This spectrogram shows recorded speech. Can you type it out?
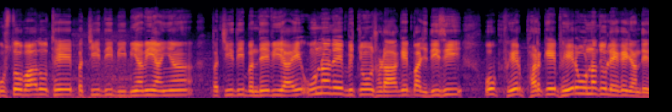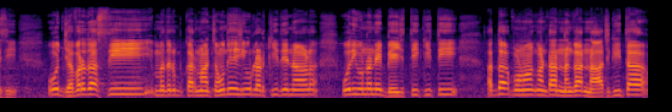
ਉਸ ਤੋਂ ਬਾਅਦ ਉੱਥੇ 25 ਦੀ ਬੀਬੀਆਂ ਵੀ ਆਈਆਂ 25 ਦੀ ਬੰਦੇ ਵੀ ਆਏ, ਉਹਨਾਂ ਦੇ ਵਿੱਚੋਂ ਛੁਡਾ ਕੇ ਭੱਜਦੀ ਸੀ, ਉਹ ਫਿਰ ਫੜ ਕੇ ਫਿਰ ਉਹਨਾਂ ਤੋਂ ਲੈ ਕੇ ਜਾਂਦੇ ਸੀ। ਉਹ ਜ਼ਬਰਦਸਤੀ ਮਤਲਬ ਕਰਨਾ ਚਾਹੁੰਦੇ ਸੀ ਉਹ ਲੜਕੀ ਦੇ ਨਾਲ, ਉਹਦੀ ਉਹਨਾਂ ਨੇ ਬੇਇੱਜ਼ਤੀ ਕੀਤੀ, ਅੱਧਾ ਪੌਣਾ ਘੰਟਾ ਨੰਗਾ ਨਾਚ ਕੀਤਾ।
